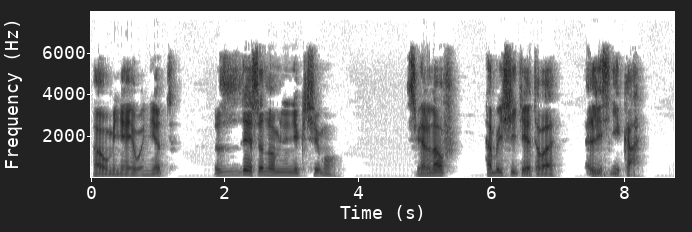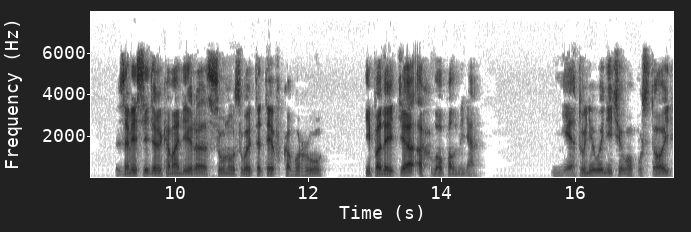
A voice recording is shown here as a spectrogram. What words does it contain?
А у меня его нет. Здесь оно мне ни к чему. Смирнов, обыщите этого лесника. Заместитель командира сунул свой ТТ в кобуру и, подойдя, охлопал меня. Нет у него ничего, пустой.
